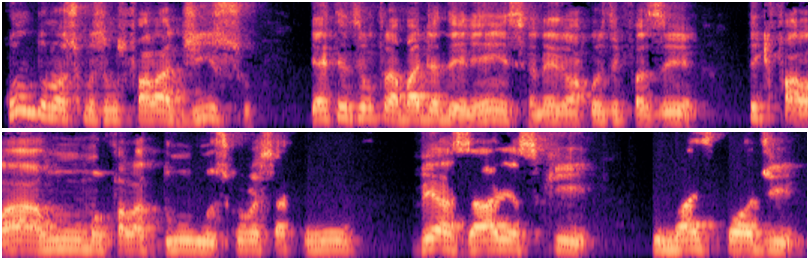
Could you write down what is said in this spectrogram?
Quando nós começamos a falar disso, e aí tem que ter um trabalho de aderência, né? Uma coisa tem que fazer, tem que falar uma, falar duas, conversar com um, ver as áreas que, que mais pode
